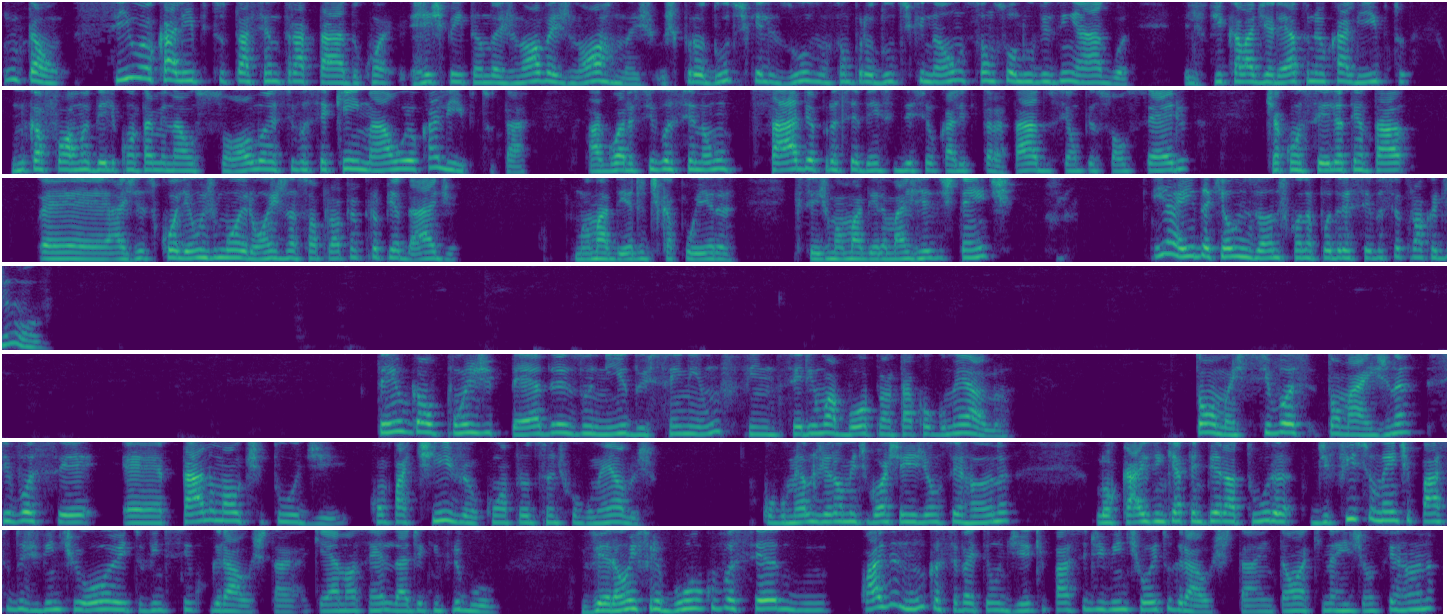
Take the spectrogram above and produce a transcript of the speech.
Então, se o eucalipto está sendo tratado com, respeitando as novas normas, os produtos que eles usam são produtos que não são solúveis em água. Ele fica lá direto no eucalipto. A única forma dele contaminar o solo é se você queimar o eucalipto, tá? Agora, se você não sabe a procedência desse eucalipto tratado, se é um pessoal sério, te aconselho a tentar, é, às vezes, escolher uns moirões na sua própria propriedade, uma madeira de capoeira que seja uma madeira mais resistente. E aí, daqui a uns anos, quando apodrecer, você troca de novo. Tenho galpões de pedras unidos sem nenhum fim. Seria uma boa plantar cogumelo? Thomas, se você, Tomás, né? Se você é, tá numa altitude compatível com a produção de cogumelos, cogumelo geralmente gosta de região serrana, locais em que a temperatura dificilmente passa dos 28, 25 graus, tá? Que é a nossa realidade aqui em Friburgo. Verão em Friburgo, você quase nunca você vai ter um dia que passe de 28 graus, tá? Então aqui na região serrana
